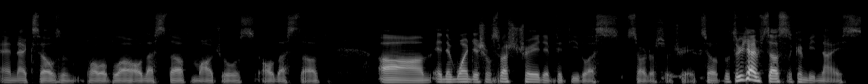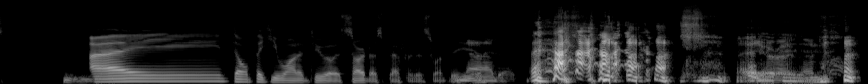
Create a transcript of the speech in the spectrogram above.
and XLs and blah blah blah, all that stuff, modules, all that stuff. Um, and then one additional special trade and fifty less Stardust for trade. So the three times dust is gonna be nice. Mhm. I don't think you want to do a Stardust bet for this one, do you? Nah, bro. Yeah, You're right, man.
